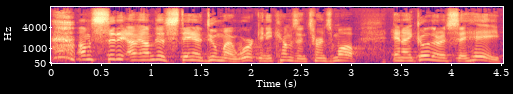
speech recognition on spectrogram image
I'm sitting, I I'm just standing doing my work and he comes and turns them off. And I go there and say, hey,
